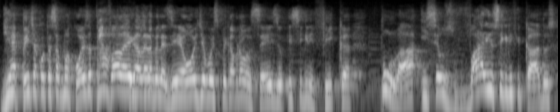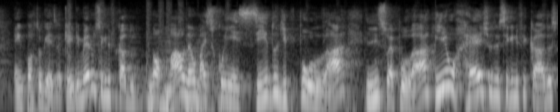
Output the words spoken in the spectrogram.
De repente acontece alguma coisa, pá! Fala aí galera, belezinha? Hoje eu vou explicar para vocês o que significa pular e seus vários significados em português, ok? Primeiro o significado normal, né, o mais conhecido de pular, isso é pular, e o resto dos significados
